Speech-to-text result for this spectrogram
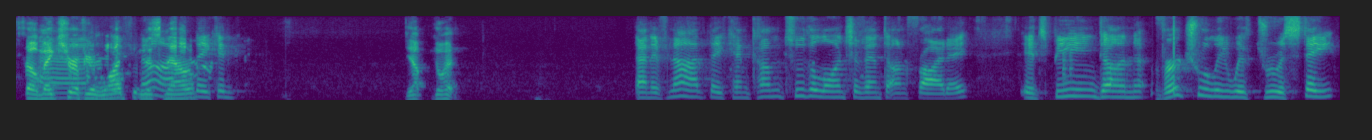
So make sure if you're watching this not, now. they can. Yep, go ahead. And if not, they can come to the launch event on Friday. It's being done virtually with Drew Estate,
